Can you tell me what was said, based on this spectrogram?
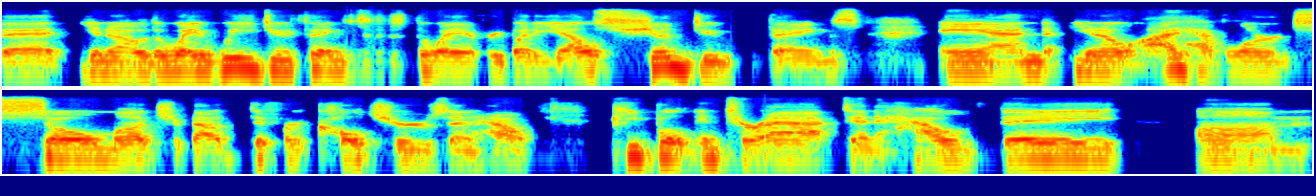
that you know the way we do things is the way everybody else should do things, and you know, I have learned so much about different cultures and how people interact and how they um,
